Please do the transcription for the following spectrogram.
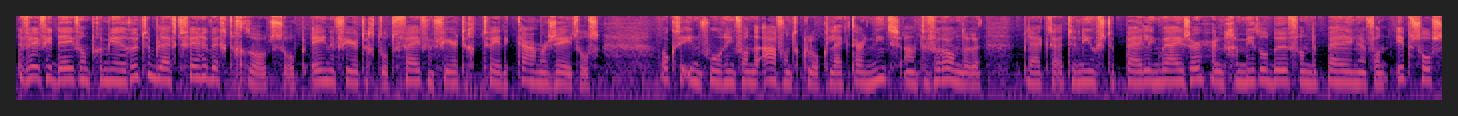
De VVD van premier Rutte blijft verreweg de grootste... op 41 tot 45 Tweede Kamerzetels. Ook de invoering van de avondklok lijkt daar niets aan te veranderen. Blijkt uit de nieuwste peilingwijzer... een gemiddelde van de peilingen van Ipsos,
